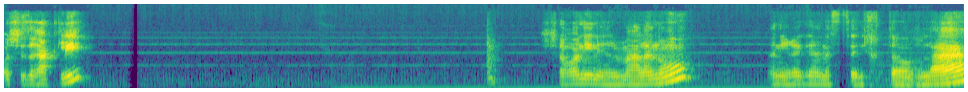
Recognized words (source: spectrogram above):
או שזה רק לי? שרוני נעלמה לנו. אני רגע אנסה לכתוב לה.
